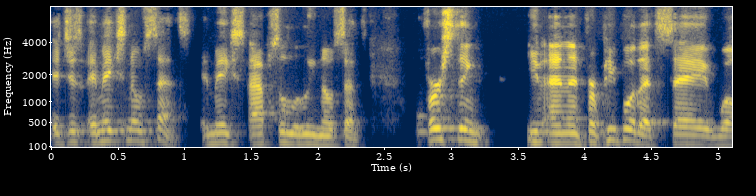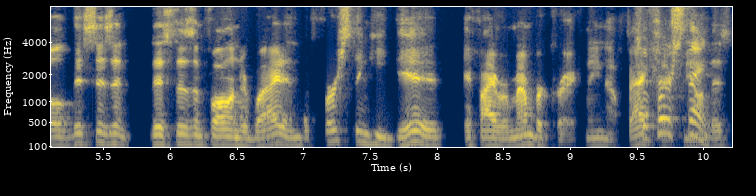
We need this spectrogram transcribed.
it just it makes no sense. It makes absolutely no sense. First thing, you know, and then for people that say, well, this isn't this doesn't fall under Biden, the first thing he did, if I remember correctly, now fact so first thing, this,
